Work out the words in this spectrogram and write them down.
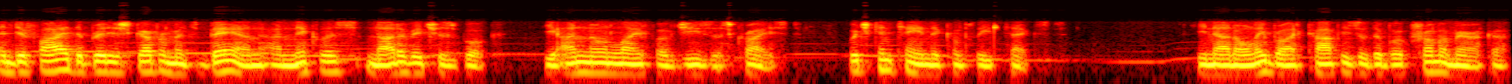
and defied the British government's ban on Nicholas Notovitch's book, The Unknown Life of Jesus Christ, which contained the complete text. He not only brought copies of the book from America,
